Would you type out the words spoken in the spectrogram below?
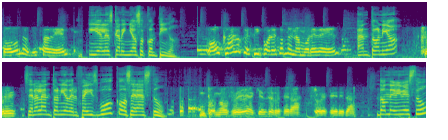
Todo me gusta de él. ¿Y él es cariñoso contigo? Oh, claro que sí, por eso me enamoré de él. ¿Antonio? Sí. ¿Será el Antonio del Facebook o serás tú? Pues no sé a quién se referirá. Se referirá. ¿Dónde vives tú?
